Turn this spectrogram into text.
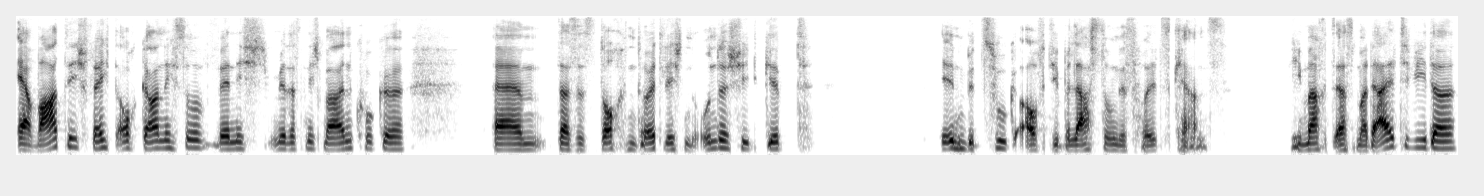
erwarte ich vielleicht auch gar nicht so, wenn ich mir das nicht mal angucke, ähm, dass es doch einen deutlichen Unterschied gibt in Bezug auf die Belastung des Holzkerns. Wie macht erstmal der alte wieder?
